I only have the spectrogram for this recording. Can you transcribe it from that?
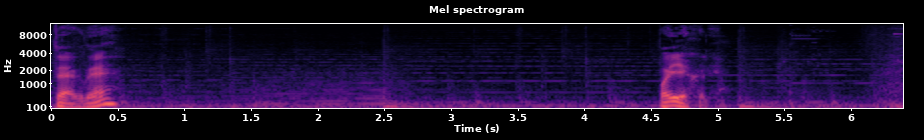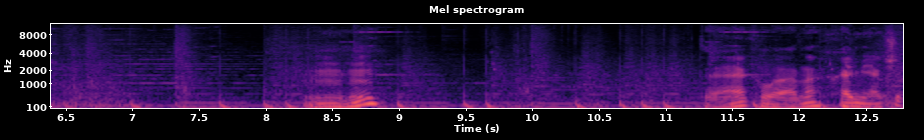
Так, да? Поехали. Угу. Так, ладно, хомячит.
